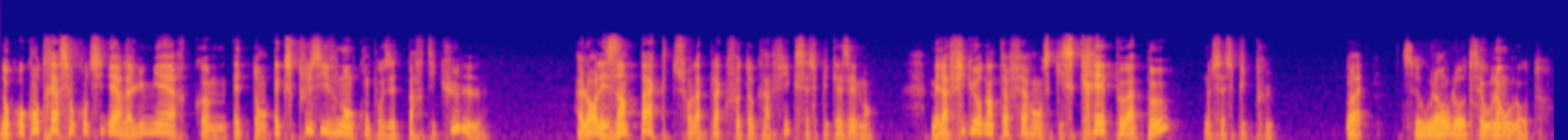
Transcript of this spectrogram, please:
Donc, au contraire, si on considère la lumière comme étant exclusivement composée de particules, alors les impacts sur la plaque photographique s'expliquent aisément mais la figure d'interférence qui se crée peu à peu ne s'explique plus. Ouais, c'est ou l'un ou l'autre. C'est ou l'un ou l'autre.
